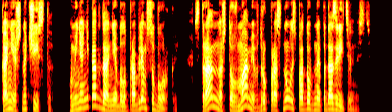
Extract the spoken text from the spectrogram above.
Конечно, чисто. У меня никогда не было проблем с уборкой. Странно, что в маме вдруг проснулась подобная подозрительность.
